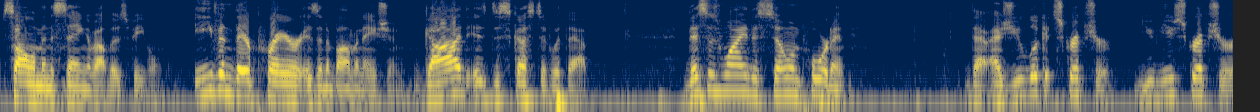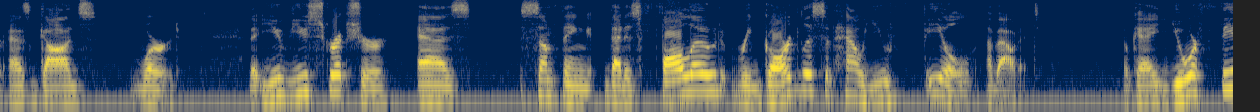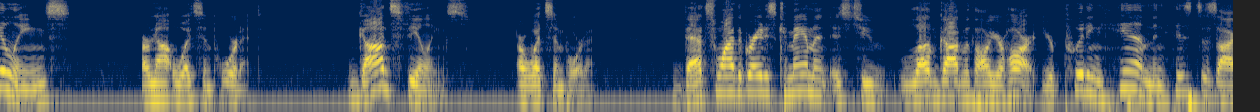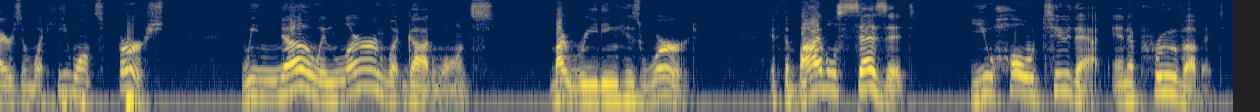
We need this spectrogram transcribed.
Solomon is saying about those people. Even their prayer is an abomination. God is disgusted with that. This is why it is so important that as you look at Scripture, you view Scripture as God's Word. That you view Scripture as something that is followed regardless of how you feel about it. Okay? Your feelings are not what's important. God's feelings are what's important. That's why the greatest commandment is to love God with all your heart. You're putting Him and His desires and what He wants first. We know and learn what God wants by reading His Word. If the Bible says it, you hold to that and approve of it.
